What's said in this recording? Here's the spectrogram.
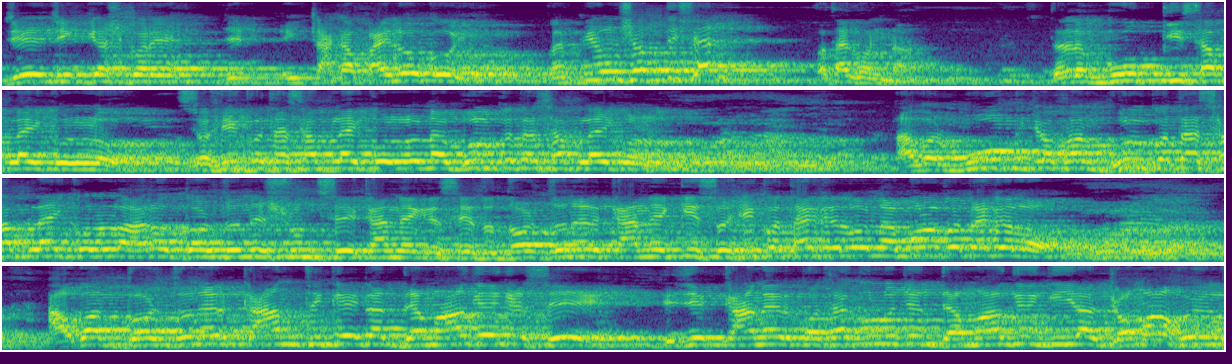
যে জিজ্ঞেস করে যে এই টাকা পাইলো কই? পিয়ন সব দিছেন? কথা কন না। তাহলে মুখ কি সাপ্লাই করল? সহি কথা সাপ্লাই করল না ভুল কথা সাপ্লাই করল? আবার মুখ যখন ভুল কথা সাপ্লাই করল, আরও দশজনের শুনছে, কানে গেছে। তো দশজনের কানে কি সহি কথা গেল না ভুল কথা গেল? আবার দশজনের কান থেকে এটা দেমাগে গেছে। এই যে কানের কথাগুলো যে দেমাগে গিয়া জমা হইল,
